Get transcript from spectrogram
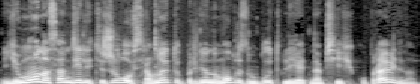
ему на самом деле тяжело, все равно это определенным образом будет влиять на психику, правильно?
